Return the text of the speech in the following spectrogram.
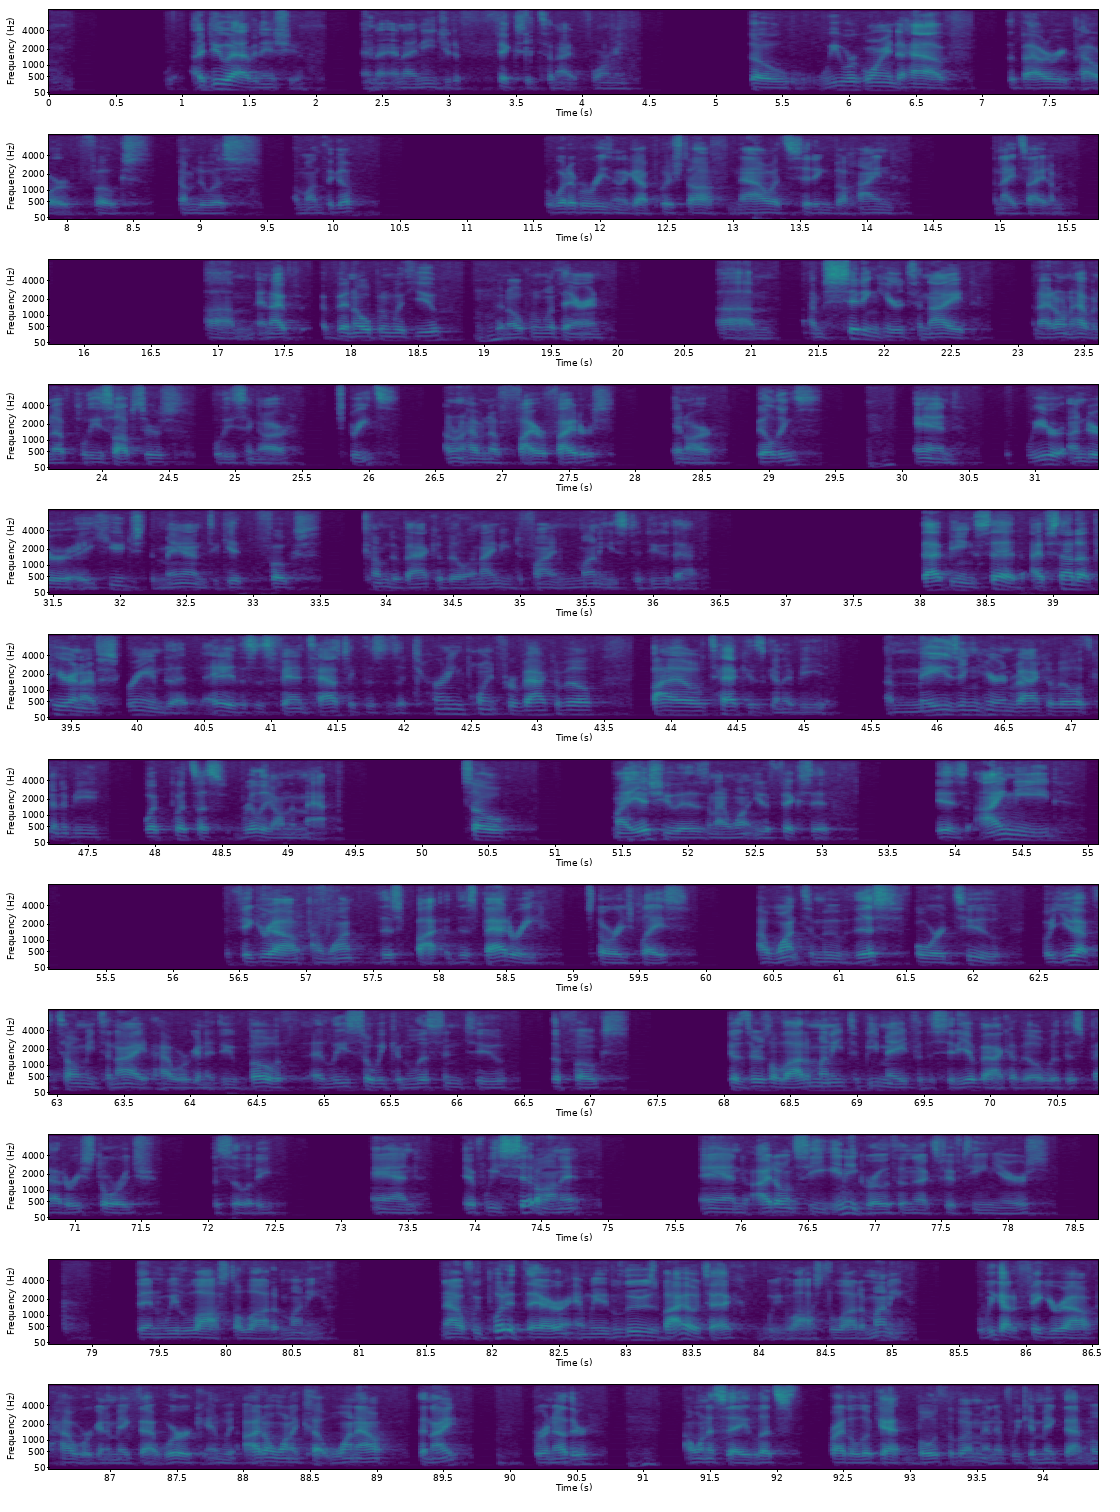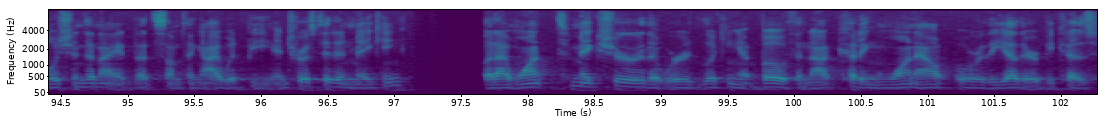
I do have an issue, and, and I need you to fix it tonight for me. So we were going to have the battery powered folks come to us a month ago. For whatever reason, it got pushed off. Now it's sitting behind tonight's item. Um, and I've, I've been open with you, been open with Erin. Um, I'm sitting here tonight and I don't have enough police officers policing our streets. I don't have enough firefighters in our buildings. And we are under a huge demand to get folks come to Vacaville and I need to find monies to do that. That being said, I've sat up here and I've screamed that, hey, this is fantastic. This is a turning point for Vacaville. Biotech is going to be amazing here in Vacaville. It's going to be what puts us really on the map. So my issue is, and I want you to fix it, is I need to figure out, I want this, this battery storage place. I want to move this forward too, but you have to tell me tonight how we're gonna do both, at least so we can listen to the folks. Because there's a lot of money to be made for the city of Vacaville with this battery storage facility. And if we sit on it and I don't see any growth in the next fifteen years, then we lost a lot of money. Now, if we put it there and we lose biotech, we lost a lot of money. But we got to figure out how we're going to make that work. And we, I don't want to cut one out tonight for another. I want to say, let's try to look at both of them. And if we can make that motion tonight, that's something I would be interested in making. But I want to make sure that we're looking at both and not cutting one out over the other because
